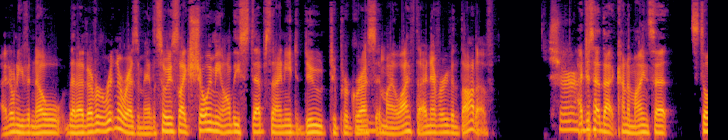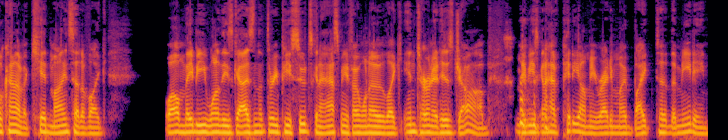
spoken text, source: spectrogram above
I don't even know that I've ever written a resume. So he's like showing me all these steps that I need to do to progress mm-hmm. in my life that I never even thought of. Sure. I just had that kind of mindset, still kind of a kid mindset of like, well, maybe one of these guys in the three piece suit's going to ask me if I want to like intern at his job. Maybe he's going to have pity on me riding my bike to the meeting.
